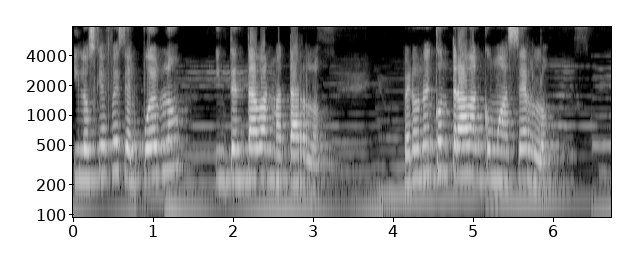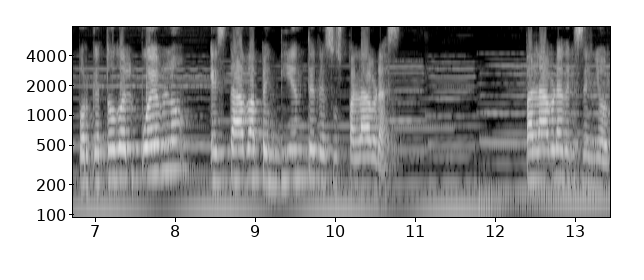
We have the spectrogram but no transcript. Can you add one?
y los jefes del pueblo intentaban matarlo, pero no encontraban cómo hacerlo, porque todo el pueblo estaba pendiente de sus palabras. Palabra del Señor.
